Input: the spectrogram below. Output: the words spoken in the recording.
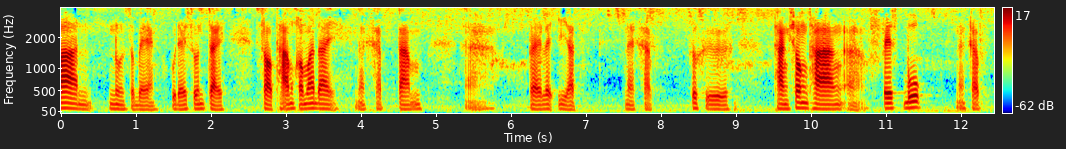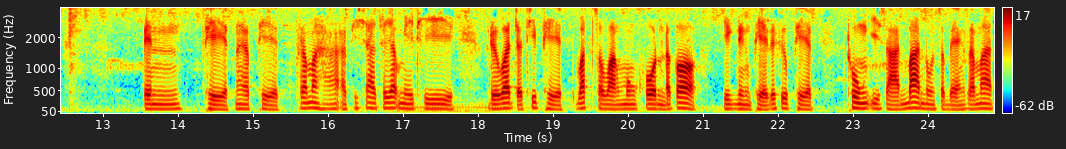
บ้านโนนสแบง ผู้ใดสนใจสอบถามเขามาได้นะครับ ตามรายละเอียดนะครับ ก็คือทางช่องทางเฟซบุ๊กนะครับ เป็นเพจนะครับเพจพระมหาอภิชาติชยเมธี หรือว่าจะที่เพจวัดสว่างมงคล แล้วก็อีกหนึ่งเพจก็คือเพจทุงอีสานบ้านโนนสแบงสามารถ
